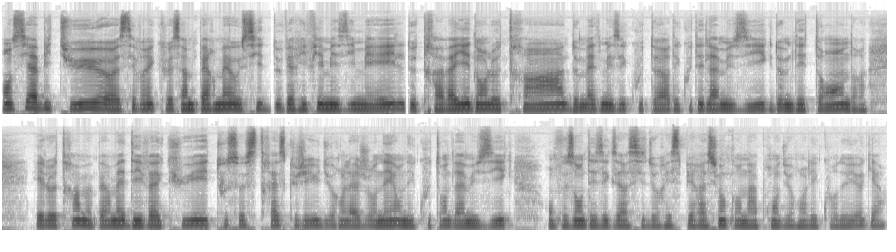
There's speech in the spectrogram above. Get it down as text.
On s'y habitue. Euh, c'est vrai que ça me permet aussi de vérifier mes emails, de travailler dans le train, de mettre mes écouteurs, d'écouter de la musique, de me détendre. Et le train me permet d'évacuer tout ce stress que j'ai eu durant la journée en écoutant de la musique, en faisant des exercices de respiration qu'on apprend durant les cours de yoga.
